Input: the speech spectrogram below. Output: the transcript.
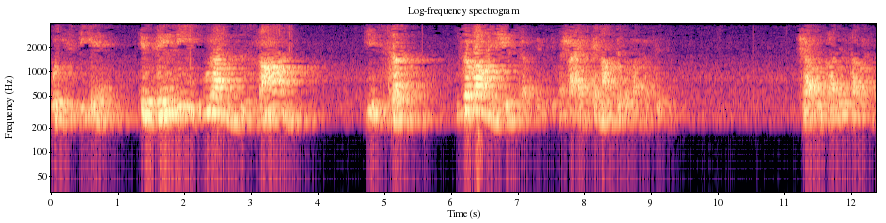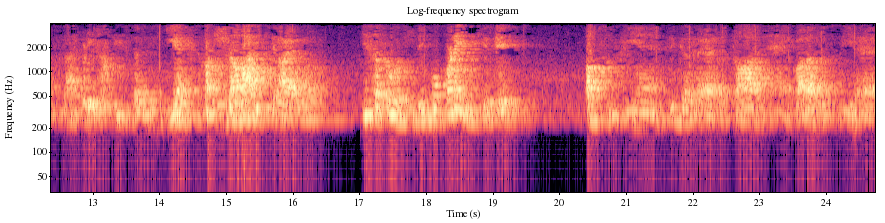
وہ اس لیے کہ دہلی، پورا ہندوستان یہ سب زبان میں شرک کرتے تھے مشاہد کے نام پہ دبا کرتے تھے۔ شاہ القادر صاحب رحمت اللہ نے بڑی سختی سے ترمیم کی ہے عقیدہ والد سے آیا ہوا۔ یہ سب لوگ عقیدے کو پڑھے لکھے تھے۔ اب صوفی ہیں، فکر ہے ہے، بارہ تصویر ہے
